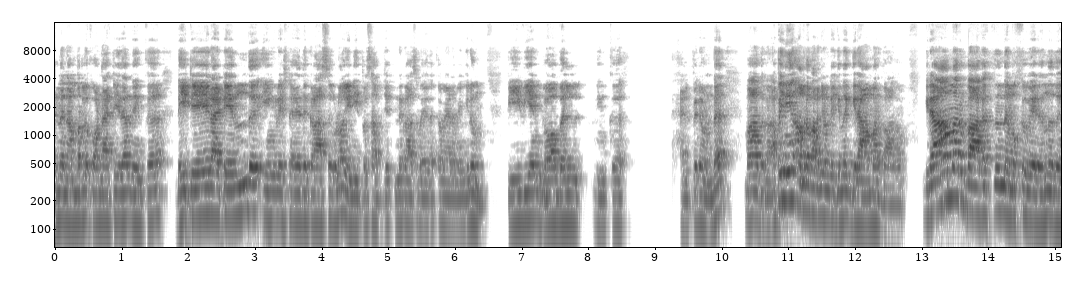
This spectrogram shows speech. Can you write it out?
എന്ന നമ്പറിൽ കോൺടാക്ട് ചെയ്താൽ നിങ്ങൾക്ക് ഡീറ്റെയിൽ ആയിട്ട് എന്ത് ഇംഗ്ലീഷിന് ഏത് ക്ലാസ്സുകളോ ഇനിയിപ്പോൾ സബ്ജക്റ്റിന്റെ ക്ലാസ്സുകളോ ഏതൊക്കെ വേണമെങ്കിലും പി വി എൻ ഗ്ലോബൽ നിങ്ങൾക്ക് ഹെൽപ്പിനുണ്ട് മാത്രം. അപ്പൊ ഇനി നമ്മൾ പറഞ്ഞുകൊണ്ടിരിക്കുന്നത് ഗ്രാമർ ഭാഗം. ഗ്രാമർ ഭാഗത്ത് നിന്ന് നമുക്ക് വരുന്നത്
